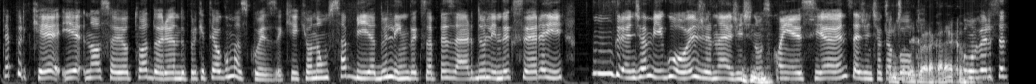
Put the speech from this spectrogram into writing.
Até porque, e nossa, eu tô adorando, porque tem algumas coisas aqui que eu não sabia do Lindex, apesar do Lindex ser aí um grande amigo hoje, né? A gente não uhum. se conhecia antes, a gente acabou. Você não sabia que eu era careca? Conversando.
